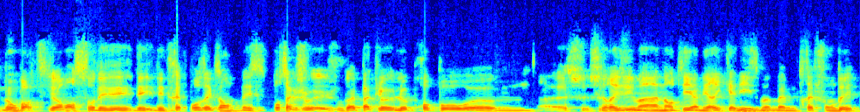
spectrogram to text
non, particulièrement, ce sont des, des, des, très bons exemples, mais c'est pour ça que je ne voudrais pas que le, le propos euh, euh, se, se, résume à un anti-américanisme, même très fondé,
